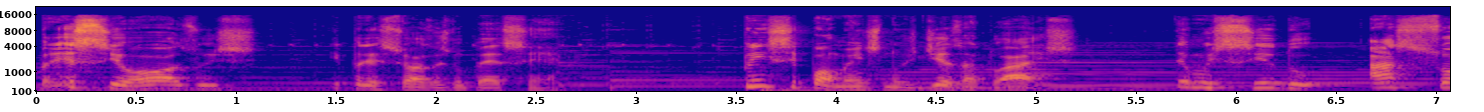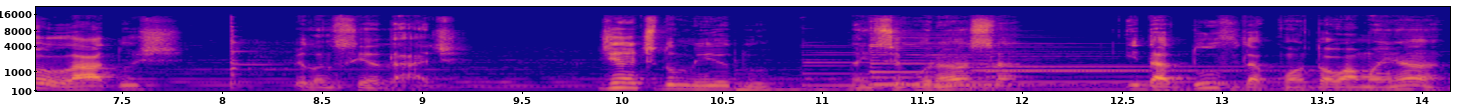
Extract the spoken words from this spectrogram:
Preciosos e preciosas do PSM. Principalmente nos dias atuais, temos sido assolados pela ansiedade. Diante do medo, da insegurança e da dúvida quanto ao amanhã,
